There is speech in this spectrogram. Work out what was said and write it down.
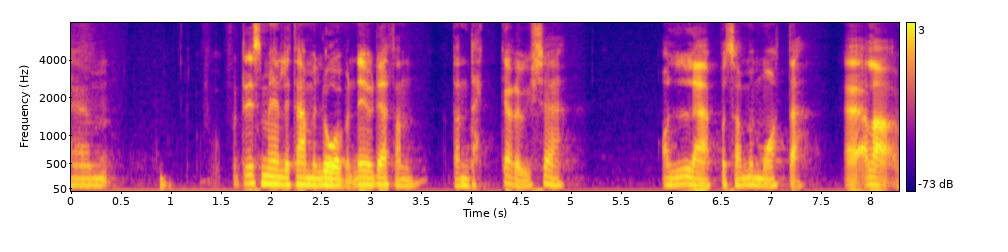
um, for det som er litt her med loven, det er jo det at den, den dekker jo ikke alle på samme måte. Eh, eller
